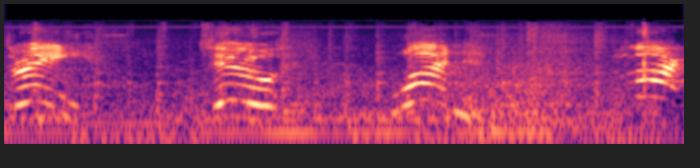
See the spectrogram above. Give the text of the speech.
Three, two, one, mark!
